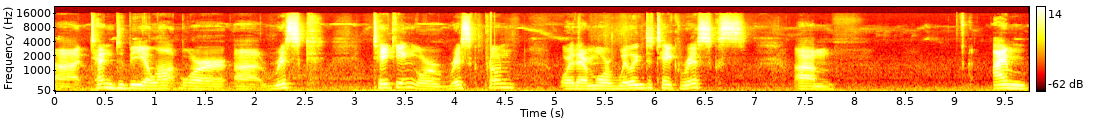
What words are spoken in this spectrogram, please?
uh, tend to be a lot more uh, risk taking or risk prone, or they're more willing to take risks. Um, I'm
